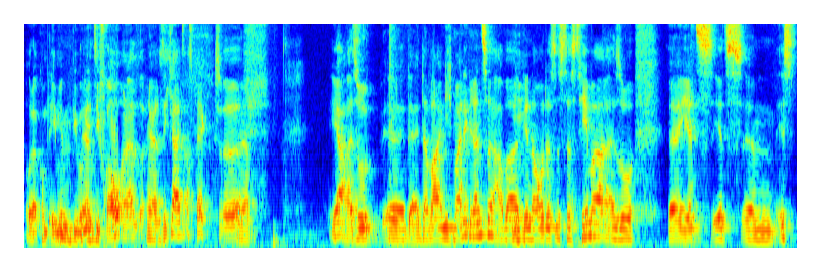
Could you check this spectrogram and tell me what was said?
oder kommt eben, wie bei mir jetzt die Frau, und also Ja. Sicherheitsaspekt. Äh, Ja. Also äh, da, da war eigentlich meine Grenze, aber Mhm. genau das ist das Thema. Also äh, jetzt, jetzt ähm, ist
